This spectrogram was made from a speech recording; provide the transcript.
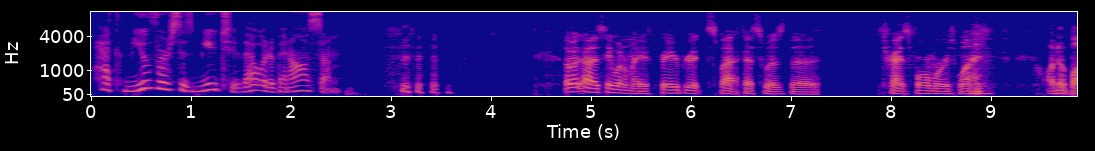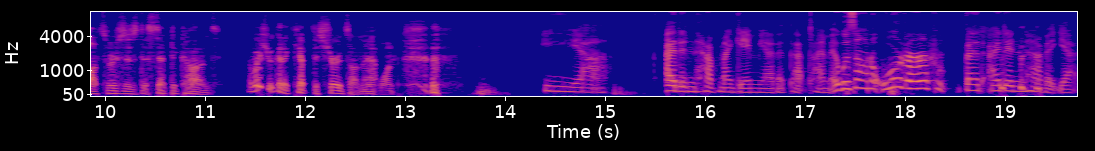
Heck, Mew versus Mewtwo, that would have been awesome. oh, I gotta say, one of my favorite Splatfests was the Transformers one Autobots versus Decepticons. I wish we could have kept the shirts on that one. yeah, I didn't have my game yet at that time. It was on order, but I didn't have it yet.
